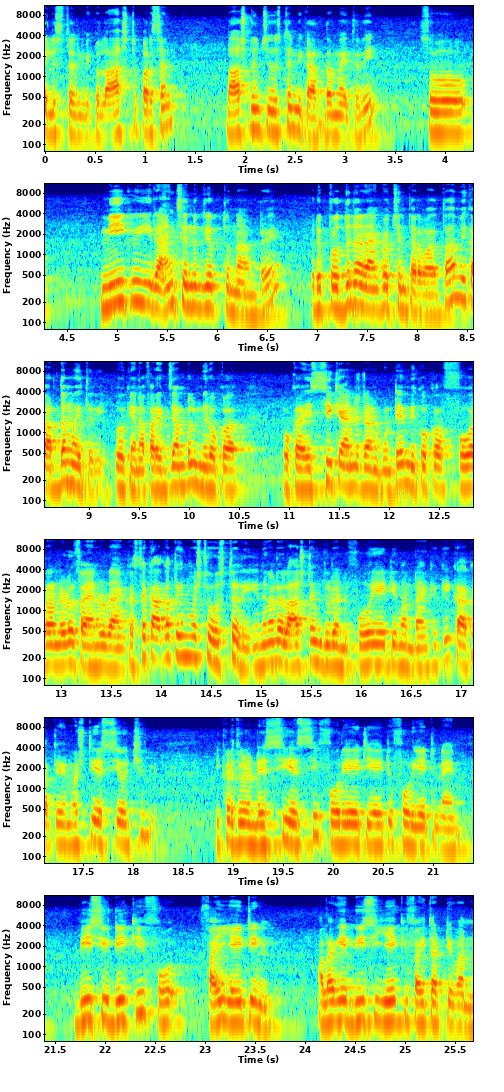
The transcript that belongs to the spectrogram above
తెలుస్తుంది మీకు. లాస్ట్ పర్సన్ లాస్ట్ నుంచి చూస్తే మీకు అర్థమవుతుంది. సో మీకు ఈ ర్యాంక్స్ ఎందుకు చెప్తున్నా అంటే రేపు పొద్దున్న ర్యాంక్ వచ్చిన తర్వాత మీకు అర్థమవుతుంది. ఓకేనా ఫర్ ఎగ్జాంపుల్ మీరు ఒక ఒక ఎస్సీ క్యాండిడేట్ అనుకుంటే మీకు ఒక four hundred five hundred rank వస్తే కాకతీయ యూనివర్సిటీ వస్తుంది. ఎందుకంటే లాస్ట్ టైం చూడండి ఫోర్ ఎయిటీ వన్ ర్యాంక్కి కాకతీయ యూనివర్సిటీ ఎస్సీ వచ్చింది. ఇక్కడ చూడండి SC SC four eighty eight four eighty nine బీసీడీకి ఫోర్ ఫైవ్ ఎయిటీన్ అలాగే బీసీఏకి ఫైవ్ థర్టీ వన్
